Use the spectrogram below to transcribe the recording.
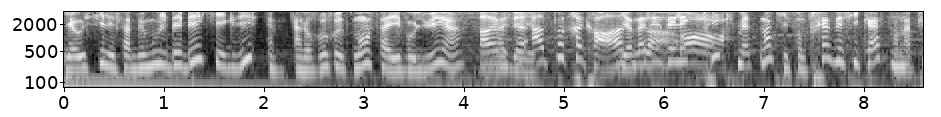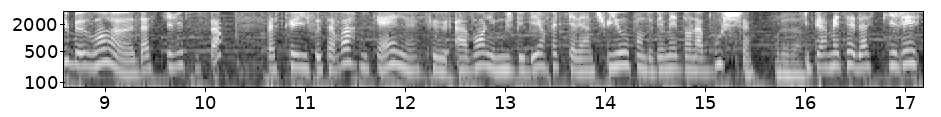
Il y a aussi les fameux mouches bébés qui existent. Alors heureusement, ça a évolué. Hein. Ah ouais, mais c'est des- un peu cracra. hein, Il y en a ça. des électriques maintenant qui sont très efficaces. On n'a plus besoin euh, d'aspirer tout ça. Parce qu'il faut savoir, Michael, qu'avant les mouches bébés, en fait, il y avait un tuyau qu'on devait mettre dans la bouche Oh là là. qui permettait d'aspirer ce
